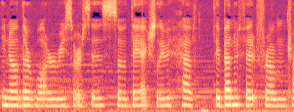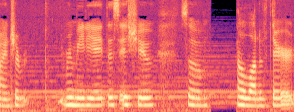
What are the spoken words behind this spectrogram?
you know their water resources so they actually have they benefit from trying to remediate this issue so a lot of their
